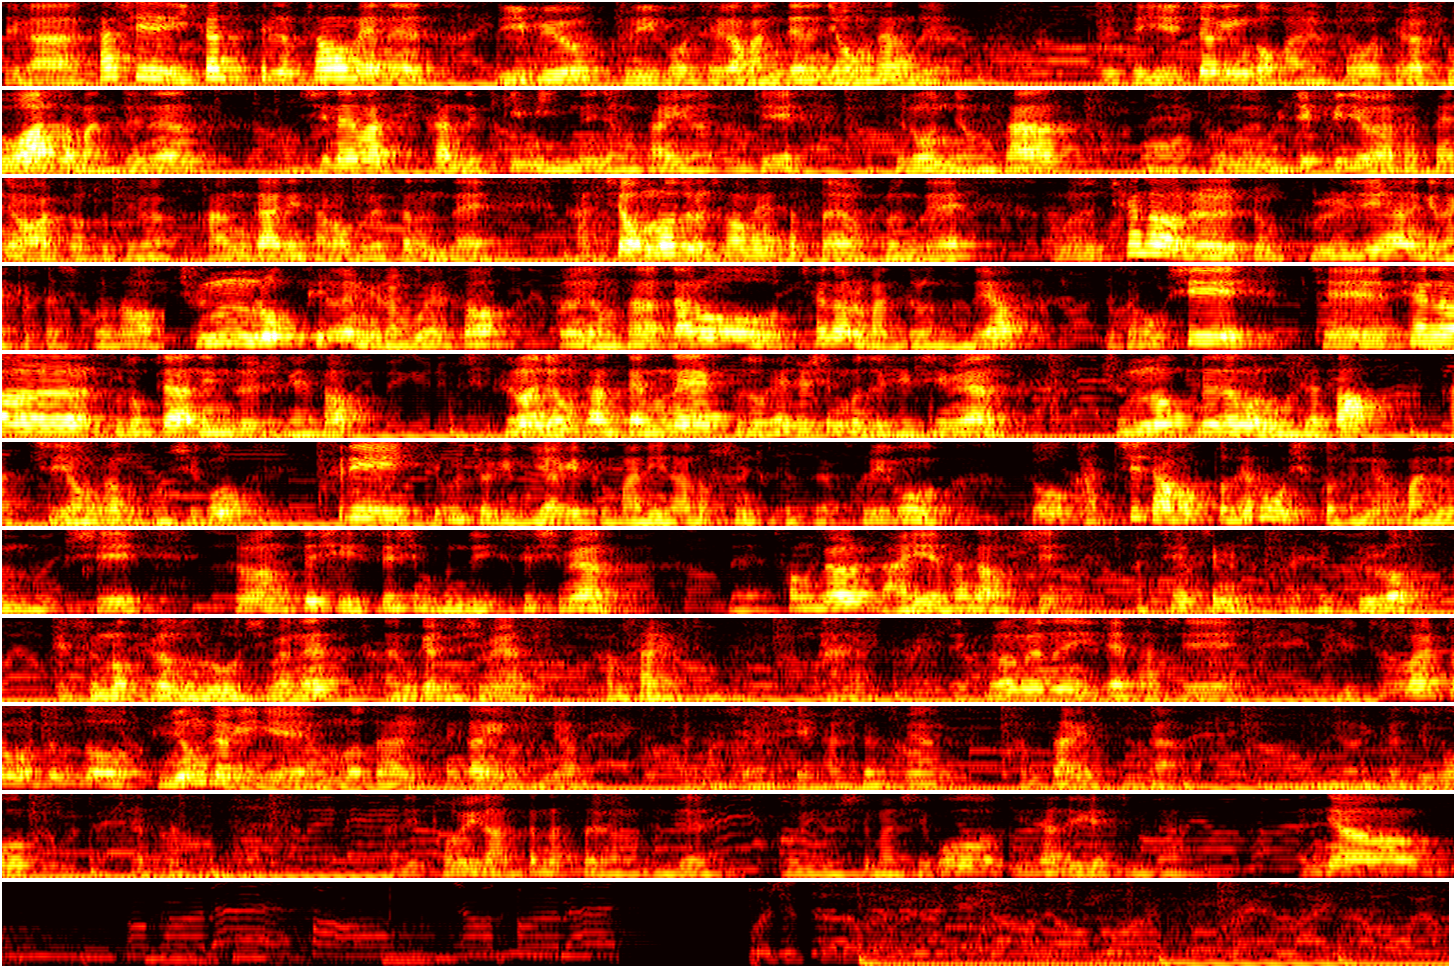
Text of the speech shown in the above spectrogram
제가 사실 이칸트 필름 처음에는 리뷰 그리고 제가 만드는 영상들 그제 일적인 거 말고 제가 좋아서 만드는 뭐 cinematic한 느낌이 있는 영상이라든지 드론 영상 뭐 또는 뮤직비디오나 단편 영화 같은 것도 제가 간간히 작업을 했었는데 같이 업로드를 처음에 했었어요. 그런데 아무래도 채널을 좀 분리하는 게 낫겠다 싶어서 준록 필름이라고 해서 그런 영상을 따로 채널을 만들었는데요. 그래서 혹시 제 채널 구독자님들 중에서 혹시 그런 영상 때문에 구독해 주신 분들 계시면 준록 필름으로 오셔서 같이 영상도 보시고 크리에이티브적인 이야기도 많이 나눴으면 좋겠어요. 그리고 또 같이 작업도 해보고 싶거든요. 많은 혹시 그런 뜻이 있으신 분들 있으시면 네, 성별, 나이에 상관없이 같이 했으면 좋겠어요. 댓글로 준록필로 놀러 오시면은 남겨주시면 감사하겠습니다. 네, 그러면은 이제 다시 유튜브 활동을 좀 더 균형적이게 업로드할 생각이거든요. 네, 다시 열심히 봐주셨으면 감사하겠습니다. 어, 오늘 여기까지고 잘 들었습니다. 아직 더위가 안 끝났어요, 여러분들. 더위 조심하시고 인사드리겠습니다. 안녕. Push it to the limit, I can't go no more. Red light, no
